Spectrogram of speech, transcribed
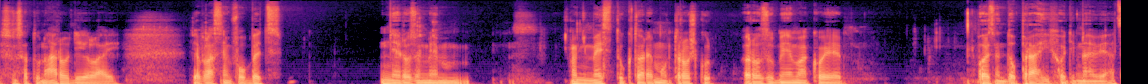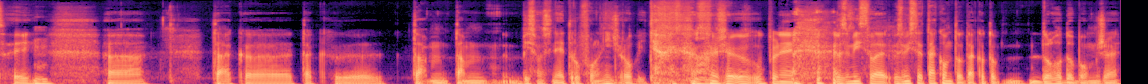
som sa tu narodil aj ja vlastne vôbec nerozumiem ani mestu, ktorému trošku rozumiem, ako je povedzme do Prahy chodím najviac, hej. Mm. Uh, tak, tak tam, tam by som si netrúfol nič robiť. že úplne v zmysle, v zmysle takomto, takomto dlhodobom, že,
